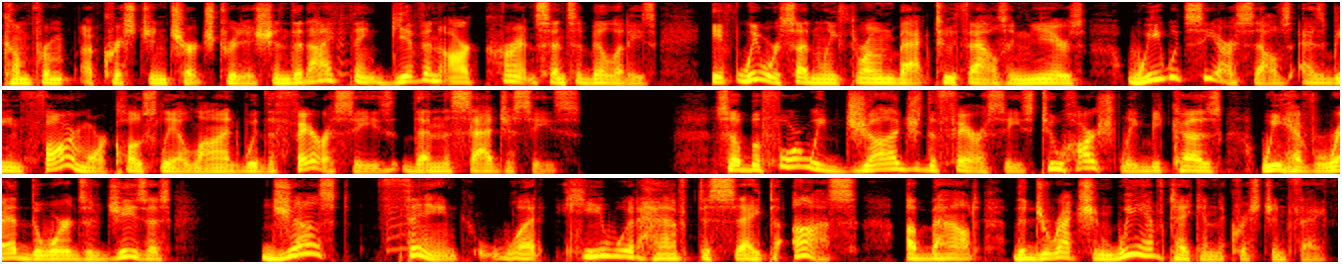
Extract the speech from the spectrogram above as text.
come from a Christian church tradition that I think, given our current sensibilities, if we were suddenly thrown back 2,000 years, we would see ourselves as being far more closely aligned with the Pharisees than the Sadducees. So before we judge the Pharisees too harshly because we have read the words of Jesus, just think what he would have to say to us about the direction we have taken the Christian faith.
